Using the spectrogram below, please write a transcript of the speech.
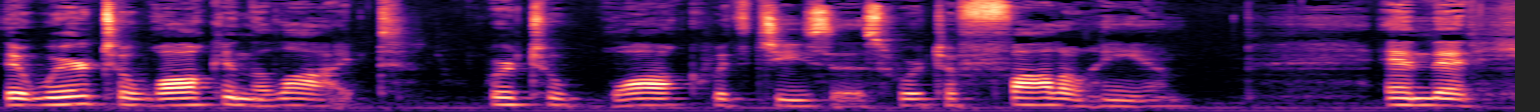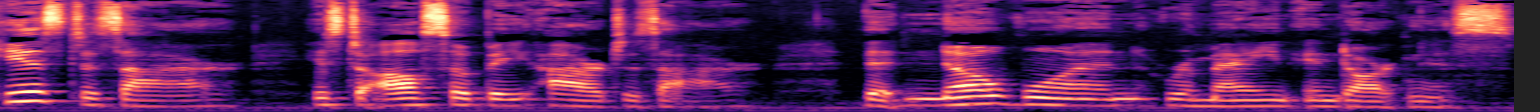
that we're to walk in the light. We're to walk with Jesus. We're to follow him. And that his desire is to also be our desire, that no one remain in darkness.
